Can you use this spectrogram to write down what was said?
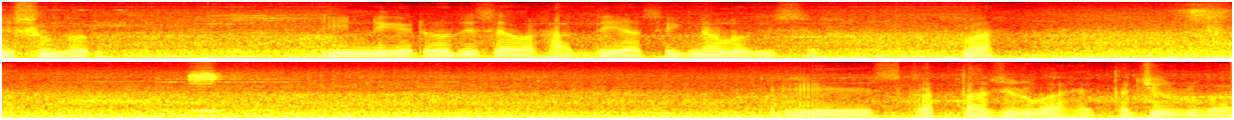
কি সুন্দর ইন্ডিকেটরও দিছে আবার হাত দিয়া সিগন্যালও দিছে বাহ ये इसका तजुर्बा है तजुर्बा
